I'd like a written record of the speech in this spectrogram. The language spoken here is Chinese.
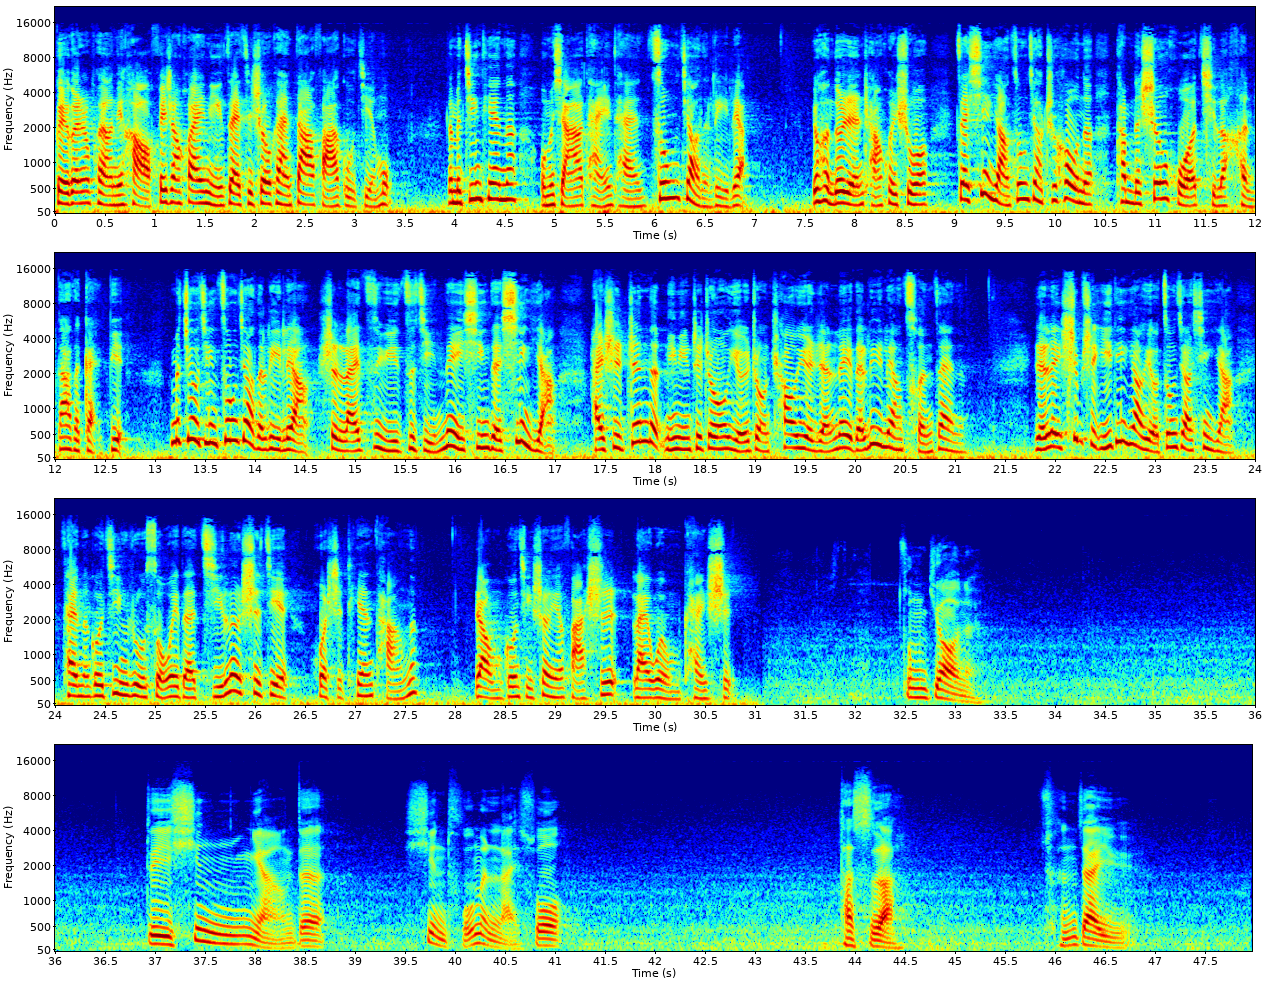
各位观众朋友，你好，非常欢迎您再次收看《大法古》节目。那么今天呢，我们想要谈一谈宗教的力量。有很多人常会说，在信仰宗教之后呢，他们的生活起了很大的改变。那么究竟宗教的力量是来自于自己内心的信仰，还是真的冥冥之中有一种超越人类的力量存在呢？人类是不是一定要有宗教信仰才能够进入所谓的极乐世界或是天堂呢？让我们恭请圣严法师来为我们开示。宗教呢，对信仰的信徒们来说，它是啊，存在于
